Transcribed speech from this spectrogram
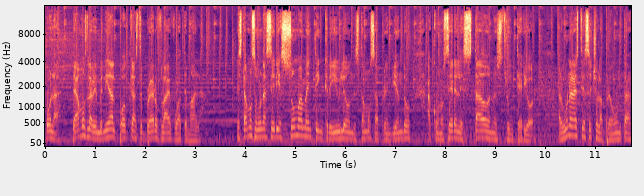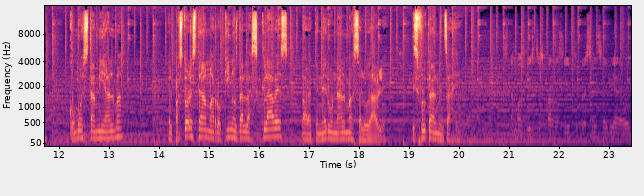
Hola, te damos la bienvenida al podcast The Bread of Life Guatemala. Estamos en una serie sumamente increíble donde estamos aprendiendo a conocer el estado de nuestro interior. ¿Alguna vez te has hecho la pregunta, ¿cómo está mi alma? El pastor Esteban Marroquín nos da las claves para tener un alma saludable. Disfruta del mensaje. Estamos listos para recibir tu presencia el día de hoy.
